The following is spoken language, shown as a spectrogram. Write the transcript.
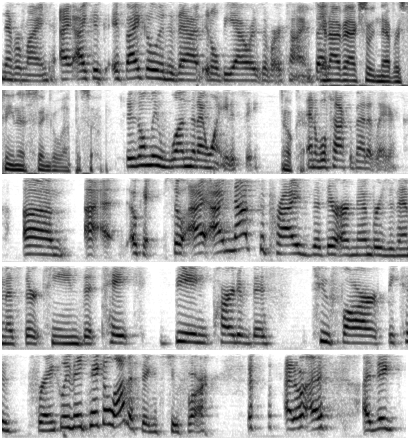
Never mind. I, I could. If I go into that, it'll be hours of our time. But And I've actually never seen a single episode. there's only one that I want you to see. Okay. and we'll talk about it later. Um, I, okay, so I, I'm not surprised that there are members of MS-13 that take being part of this too far because, frankly, they take a lot of things too far. I don't. I, I think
